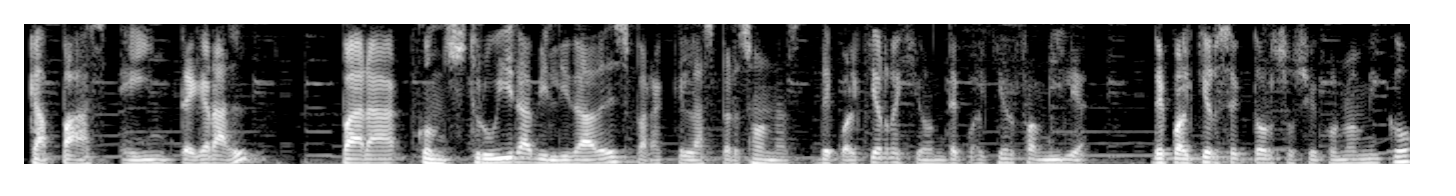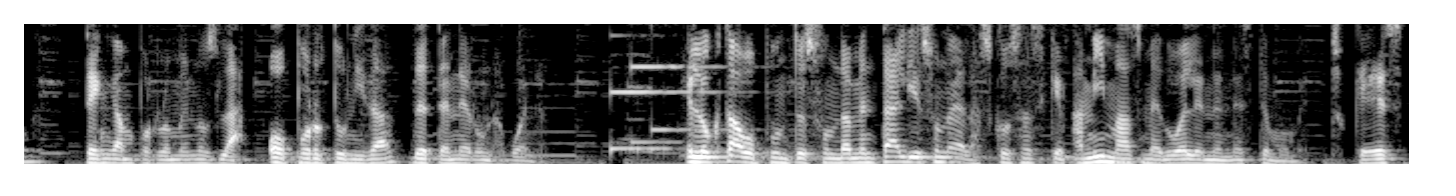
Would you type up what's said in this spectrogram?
capaz e integral para construir habilidades para que las personas de cualquier región, de cualquier familia, de cualquier sector socioeconómico tengan por lo menos la oportunidad de tener una buena. El octavo punto es fundamental y es una de las cosas que a mí más me duelen en este momento, que es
